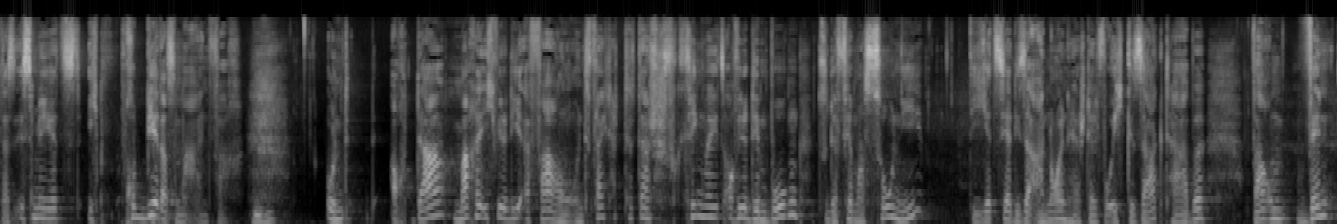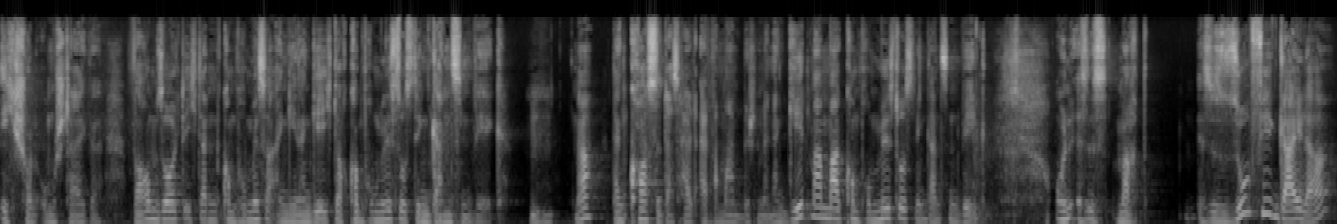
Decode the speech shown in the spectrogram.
Das ist mir jetzt, ich probiere das mal einfach. Und auch da mache ich wieder die Erfahrung und vielleicht hat, da kriegen wir jetzt auch wieder den Bogen zu der Firma Sony, die jetzt ja diese A9 herstellt, wo ich gesagt habe, warum, wenn ich schon umsteige, warum sollte ich dann Kompromisse eingehen? Dann gehe ich doch kompromisslos den ganzen Weg. Na, dann kostet das halt einfach mal ein bisschen mehr. Dann geht man mal kompromisslos den ganzen Weg. Und es ist, macht, es ist so viel geiler,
